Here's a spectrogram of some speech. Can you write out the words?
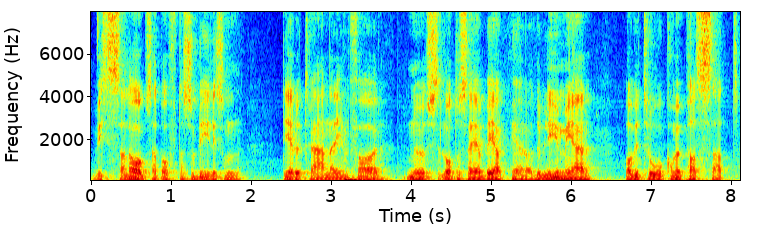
vissa lag så att ofta så blir liksom det du tränar inför, nu låt oss säga BP då, det blir ju mer vad vi tror kommer passa att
